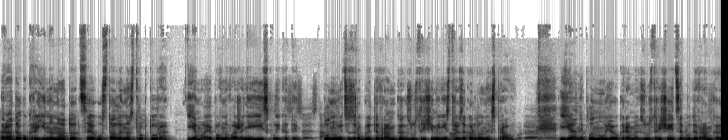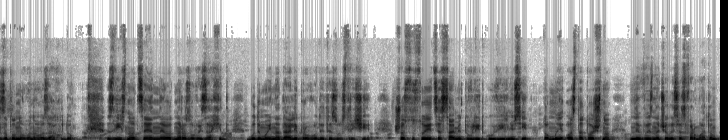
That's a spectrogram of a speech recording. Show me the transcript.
Uh, Рада Україна НАТО це усталена структура. Я маю повноваження її скликати. Планую це зробити в рамках зустрічі міністрів закордонних справ. Я не планую окремих зустрічей. Це буде в рамках запланованого заходу. Звісно, це не одноразовий захід. Будемо і надалі проводити зустрічі. Що стосується саміту влітку у Вільнюсі, то ми остаточно не визначилися з форматом,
